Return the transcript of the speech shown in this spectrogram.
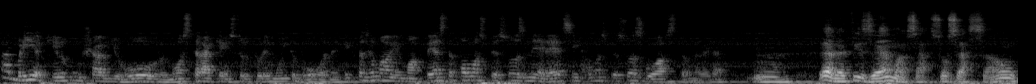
abrir aquilo com chave de ouro, mostrar que a estrutura é muito boa, né? Tem que fazer uma, uma festa como as pessoas merecem, como as pessoas gostam, na verdade. É, nós fizemos essa associação,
